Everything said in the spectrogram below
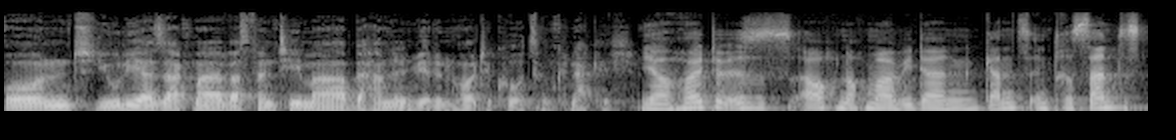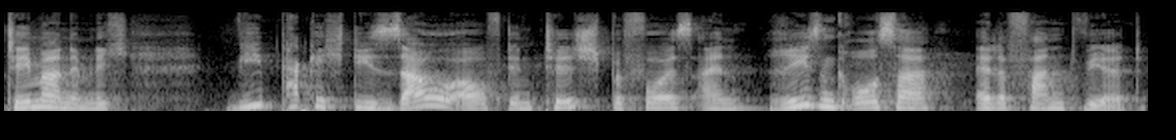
Und Julia, sag mal, was für ein Thema behandeln wir denn heute kurz und knackig? Ja, heute ist es auch nochmal wieder ein ganz interessantes Thema, nämlich wie packe ich die Sau auf den Tisch, bevor es ein riesengroßer Elefant wird?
